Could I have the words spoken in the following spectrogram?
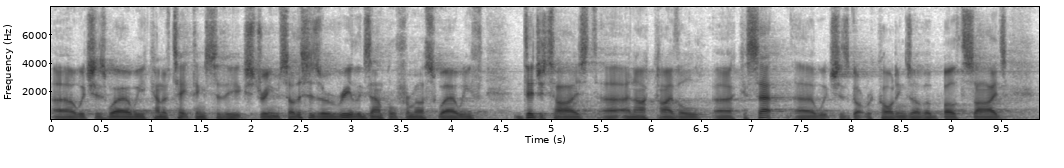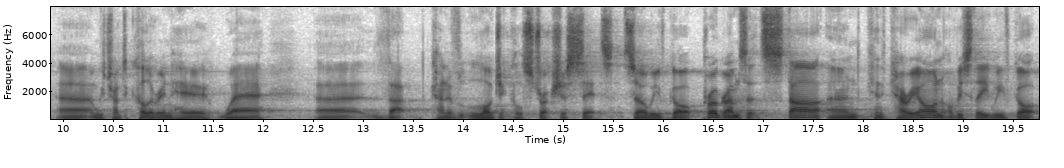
uh, which is where we kind of take things to the extreme. So this is a real example from us where we've digitized uh, an archival uh, cassette, which has got recordings over both sides, and we've tried to color in here where that kind of logical structure sits. So we've got programs that start and can carry on. Obviously, we've got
